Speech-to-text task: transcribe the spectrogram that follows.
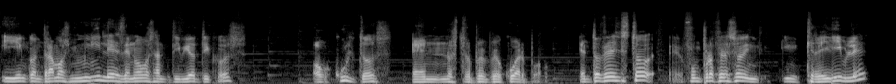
y encontramos miles de nuevos antibióticos ocultos en nuestro propio cuerpo. Entonces esto fue un proceso increíble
